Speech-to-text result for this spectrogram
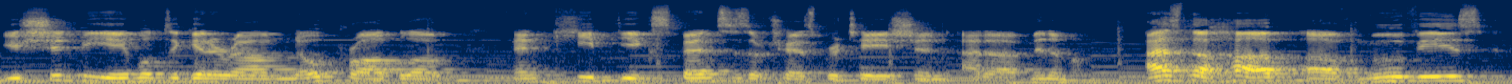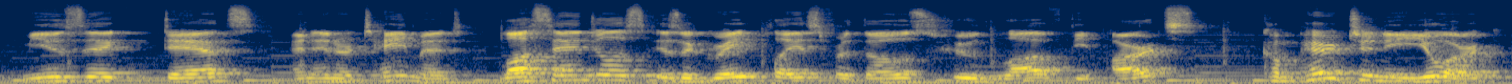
you should be able to get around no problem and keep the expenses of transportation at a minimum. As the hub of movies, music, dance, and entertainment, Los Angeles is a great place for those who love the arts. Compared to New York,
